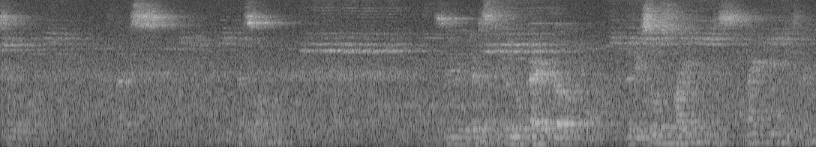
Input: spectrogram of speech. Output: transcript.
So that's that's all. So let us take a look at the, the resource file, which is slightly different.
